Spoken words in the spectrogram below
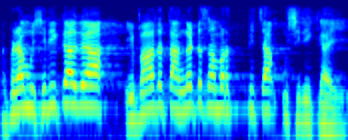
എപ്പോഴാ മുഷിരിക്കാകുക? ഇബാദത്ത് അങ്ങോട്ട് സമർപ്പിച്ച മുഷിരിക്കായി.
